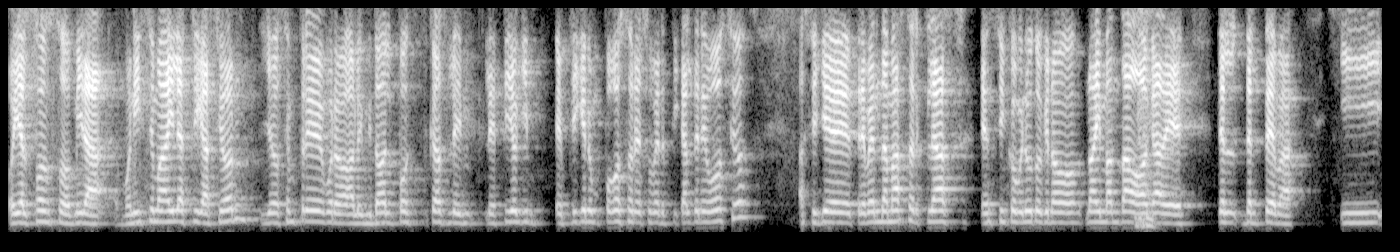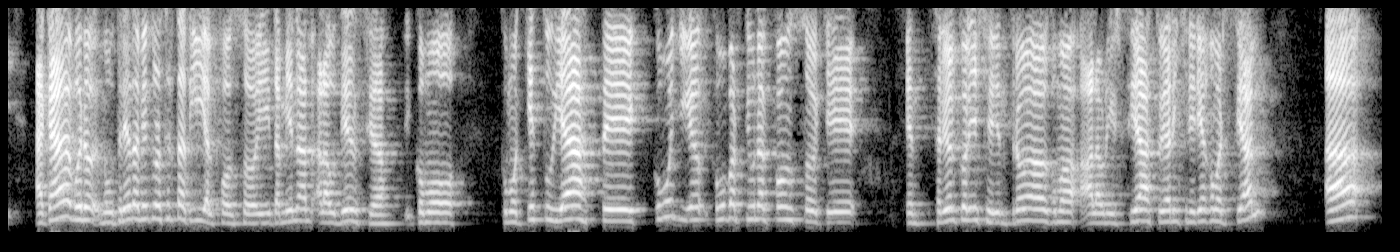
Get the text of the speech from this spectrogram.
Oye, Alfonso, mira, buenísima ahí la explicación. Yo siempre, bueno, a los invitados del podcast les, pido que expliquen un poco sobre su vertical de negocio. Así que tremenda masterclass en cinco minutos que no, no hay mandado acá de, del, del, tema. Y acá, bueno, me gustaría también conocerte a ti, Alfonso, y también a, la audiencia. Como, como qué estudiaste, cómo, cómo partió un Alfonso que salió del colegio y entró a, como a la universidad a estudiar ingeniería comercial, a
